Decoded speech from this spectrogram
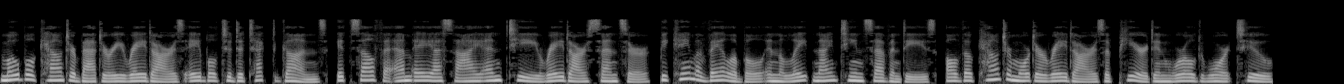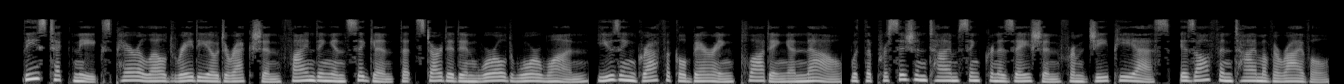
Mobile counterbattery radars able to detect guns, itself a MASINT radar sensor, became available in the late 1970s, although countermortar radars appeared in World War II. These techniques paralleled radio direction finding in SIGINT that started in World War I, using graphical bearing plotting and now, with the precision time synchronization from GPS, is often time of arrival.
